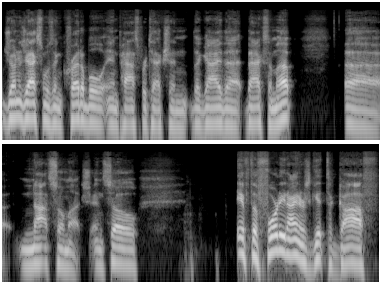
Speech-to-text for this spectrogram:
Jonah Jackson was incredible in pass protection. The guy that backs him up, uh, not so much. And so if the 49ers get to Goff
